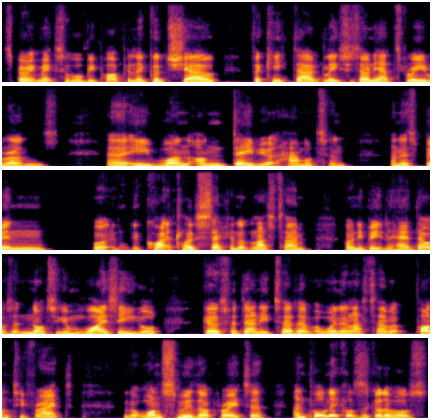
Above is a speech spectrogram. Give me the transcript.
Spirit Mixer will be popular. Good show for Keith Dalglish. He's only had three runs. Uh, he won on debut at Hamilton and has been well, quite a close second up last time, only beaten ahead. That was at Nottingham. Wise Eagle goes for Danny Tudhope, a winner last time at Pontefract. We've got one smooth operator, and Paul Nicholls has got a horse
